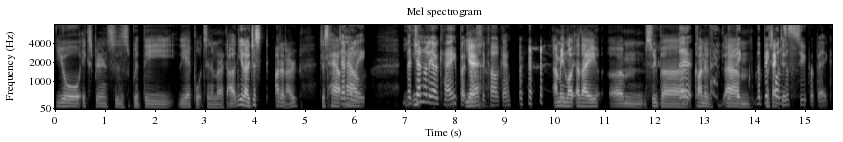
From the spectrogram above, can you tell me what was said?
your experiences with the the airports in America. Uh, you know, just I don't know, just how Generally, how they're generally okay, but yeah. not Chicago. I mean, like, are they um super They're kind of the big um the big ones are super big.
